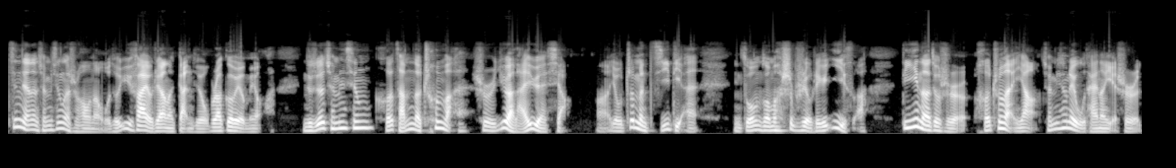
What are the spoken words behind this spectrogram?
今年的全明星的时候呢，我就愈发有这样的感觉，我不知道各位有没有啊？你就觉得全明星和咱们的春晚是越来越像啊？有这么几点，你琢磨琢磨是不是有这个意思啊？第一呢，就是和春晚一样，全明星这舞台呢也是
